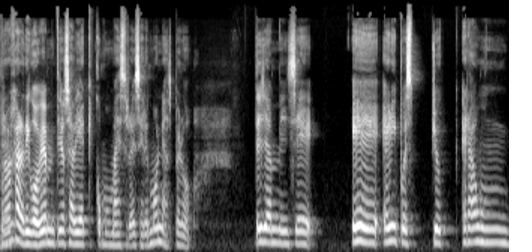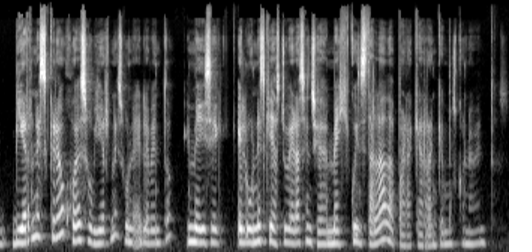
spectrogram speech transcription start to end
trabajar. Digo, obviamente yo sabía que como maestro de ceremonias, pero ella me dice, eh, Eri, pues yo era un viernes, creo, jueves o viernes, un, el evento, y me dice el lunes que ya estuvieras en Ciudad de México instalada para que arranquemos con eventos.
